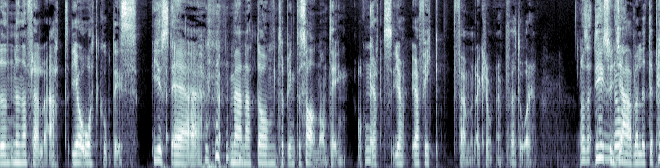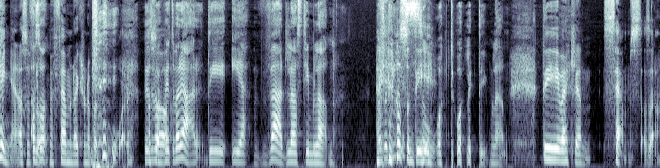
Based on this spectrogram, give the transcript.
mina föräldrar att jag åt godis. Just det. Eh, men att de typ inte sa någonting. Och Nej. att jag, jag fick 500 kronor på ett år. Alltså, Det är så ändå- jävla lite pengar. Alltså förlåt, Alltså- men 500 kronor på ett år. Vet, Alltså, vad, vet du vad det är? Det är värdelös timlön. Alltså det är Alltså, det- så dålig timlön. det är verkligen sämst alltså.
